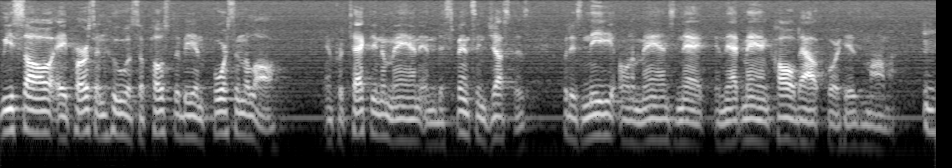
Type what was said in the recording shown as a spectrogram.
We saw a person who was supposed to be enforcing the law and protecting a man and dispensing justice put his knee on a man's neck, and that man called out for his mama. Mm.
